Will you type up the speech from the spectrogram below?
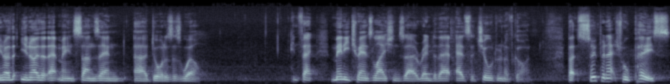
you know, that, you know that that means sons and uh, daughters as well. In fact, many translations uh, render that as the children of God. But supernatural peace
